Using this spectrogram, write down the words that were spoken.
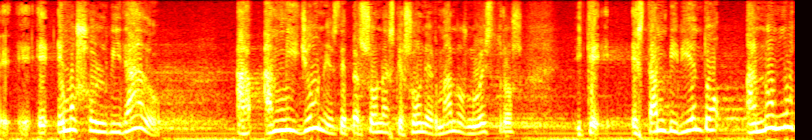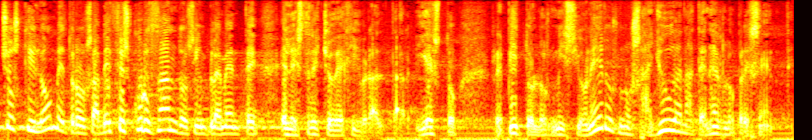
Eh, eh, hemos olvidado a, millones de personas que son hermanos nuestros y que están viviendo a no muchos kilómetros, a veces cruzando simplemente el estrecho de Gibraltar. Y esto, repito, los misioneros nos ayudan a tenerlo presente.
